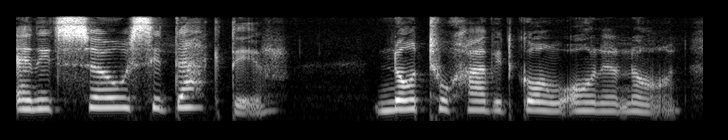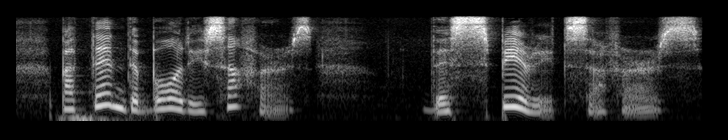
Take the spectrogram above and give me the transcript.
And it's so seductive not to have it go on and on. But then the body suffers, the spirit suffers,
